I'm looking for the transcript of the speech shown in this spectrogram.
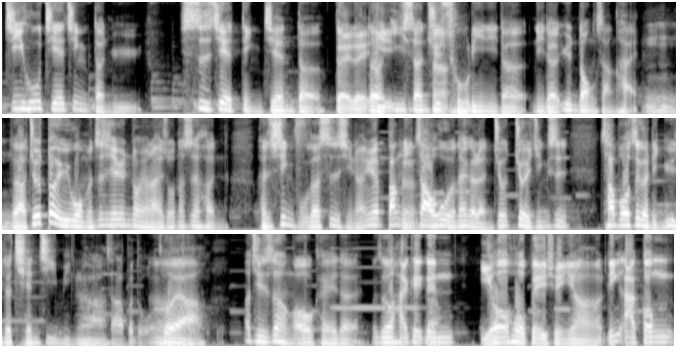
几乎接近等于世界顶尖的对对，的医生去嗯处理你的你的运动伤害。嗯嗯嗯，对啊，就对于我们这些运动员来说，那是很很幸福的事情啊，因为帮你嗯。照护的那个人就就已经是差不多这个领域的前几名了啊。差不多，嗯。对啊，那其实是很 OK 的。我说还可以跟以后后辈炫耀啊，林阿公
